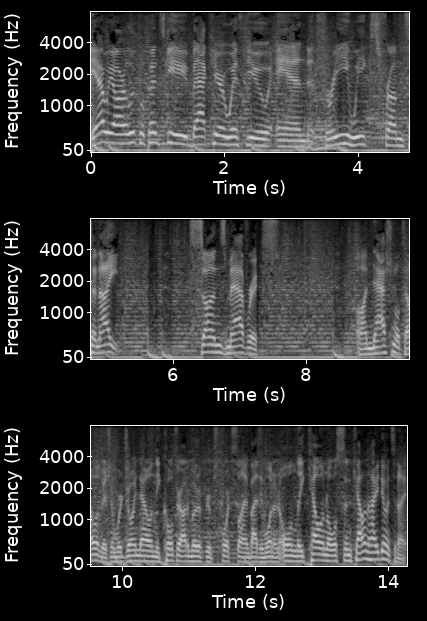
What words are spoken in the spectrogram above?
Yeah, we are. Luke Lapinski back here with you, and three weeks from tonight, Suns Mavericks on national television. We're joined now on the Coulter Automotive Group sports line by the one and only Kellen Olson. Kellen, how are you doing tonight?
